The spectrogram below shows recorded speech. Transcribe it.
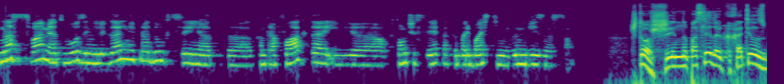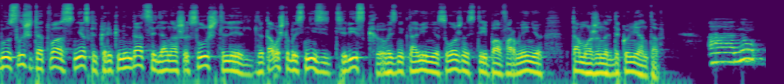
нас с вами от ввоза нелегальной продукции, от э, контрафакта и э, в том числе как и борьба с теневым бизнесом. Что ж, и напоследок хотелось бы услышать от вас несколько рекомендаций для наших слушателей, для того, чтобы снизить риск возникновения сложностей по оформлению таможенных документов. А, ну,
